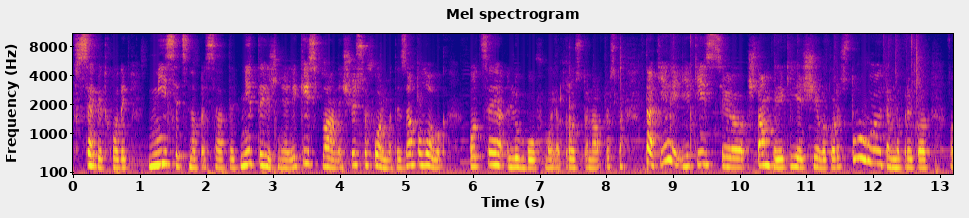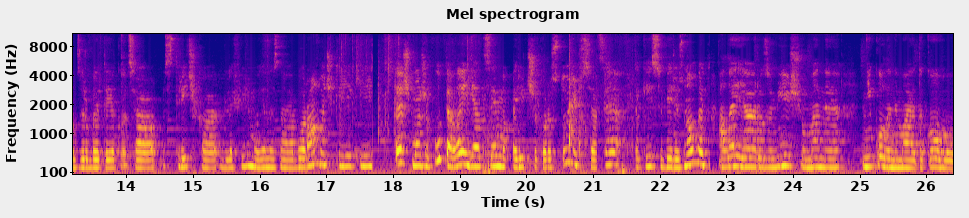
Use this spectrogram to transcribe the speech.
Все підходить. Місяць написати, дні тижня, якісь плани, щось оформити, заголовок. Оце любов моя просто-напросто. Так, є якісь е, штампи, які я ще використовую. Там, наприклад, от зробити як оця стрічка для фільму, я не знаю, або рамочки якісь. Теж може бути, але я цим рідше користуюся. Це такий собі різновид, але я розумію, що в мене ніколи немає такого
